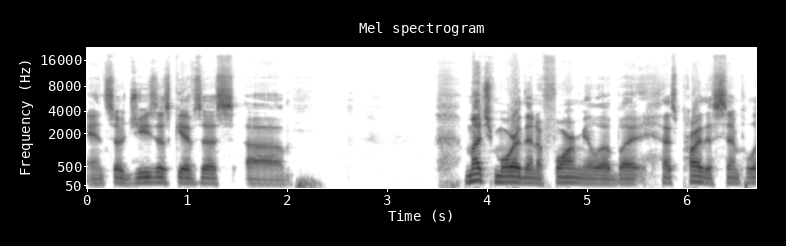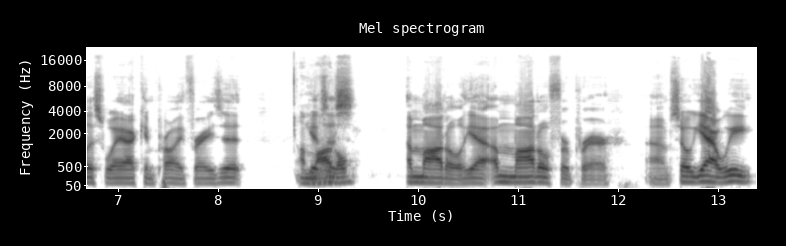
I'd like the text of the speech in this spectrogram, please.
And so Jesus gives us um, much more than a formula, but that's probably the simplest way I can probably phrase it. A gives model. a model, yeah, a model for prayer. Um, so yeah, we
